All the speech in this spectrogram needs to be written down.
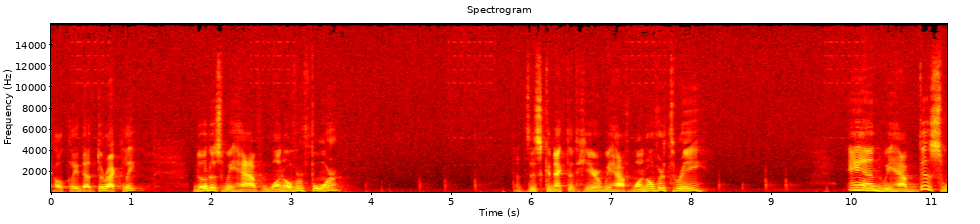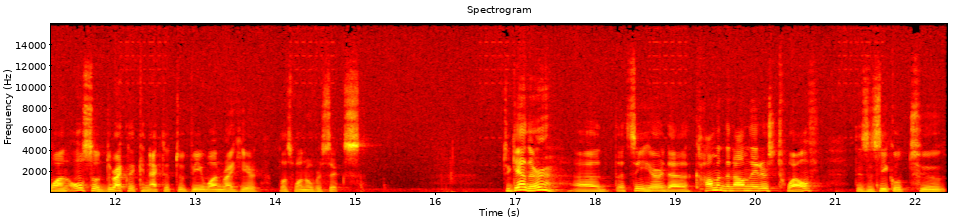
calculate that directly. Notice we have 1 over 4 that's disconnected here. We have 1 over 3. And we have this one also directly connected to V1 right here, plus 1 over 6. Together, uh, let's see here, the common denominator is 12. This is equal to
